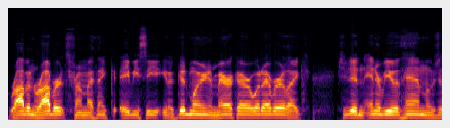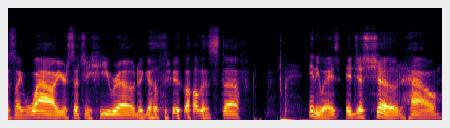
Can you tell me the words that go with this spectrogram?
Robin Roberts from, I think, ABC, you know, Good Morning America or whatever, like, she did an interview with him. It was just like, wow, you're such a hero to go through all this stuff. Anyways, it just showed how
